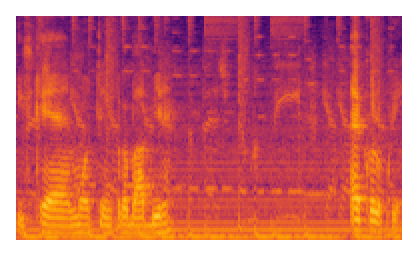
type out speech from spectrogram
il che è molto improbabile, Eccolo qui.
